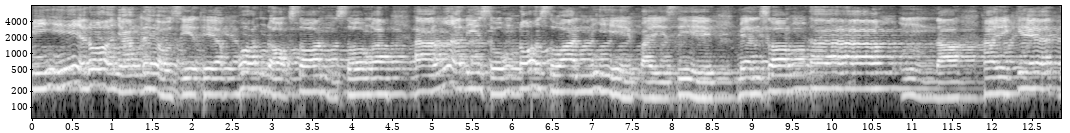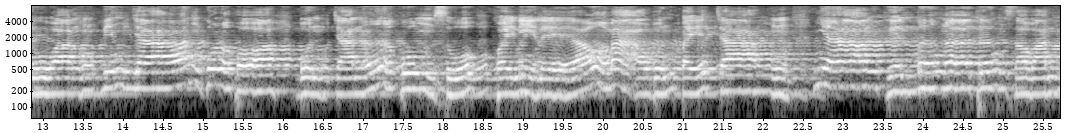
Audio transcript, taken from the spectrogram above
มีรออย่างแล้วสิเทียมพรดอกซ้อนทรงอังอนิสงนอสวรรนี่ไปสิแม่นสองทางดาให้แก่ดวงวิญญาณคุณพ่อบุญจันทร์คุ้มสุขคอยนี่แล้วมาเอาบุญไปจางย่างขึ้นเมืองถึงสวรรค์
